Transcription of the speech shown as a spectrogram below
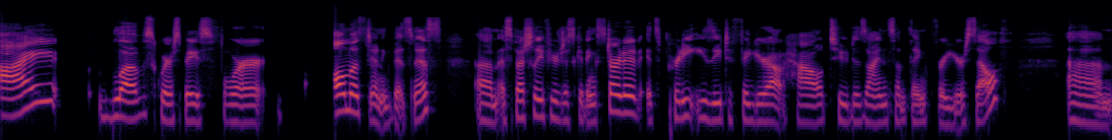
I love Squarespace for almost any business, um, especially if you're just getting started. It's pretty easy to figure out how to design something for yourself. Um,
